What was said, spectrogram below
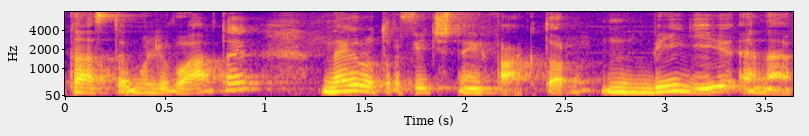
та стимулювати нейротрофічний фактор BDNF.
